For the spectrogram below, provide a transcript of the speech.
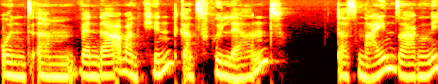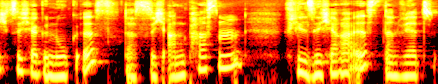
Und ähm, wenn da aber ein Kind ganz früh lernt, dass Nein sagen nicht sicher genug ist, dass sich anpassen viel sicherer ist, dann wird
